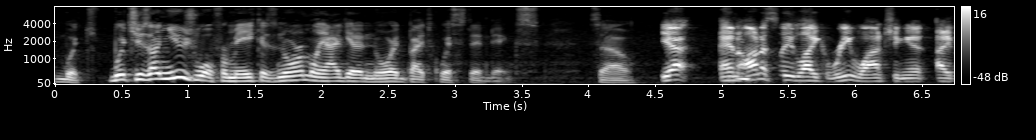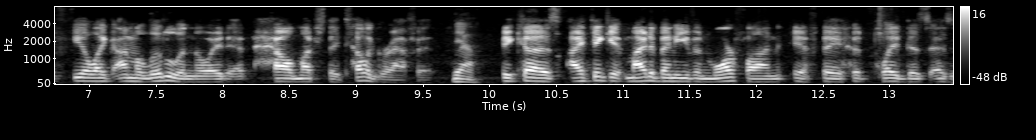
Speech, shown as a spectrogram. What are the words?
which which is unusual for me because normally I get annoyed by twist endings. So Yeah, and honestly, like rewatching it, I feel like I'm a little annoyed at how much they telegraph it. yeah, because I think it might have been even more fun if they had played this as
